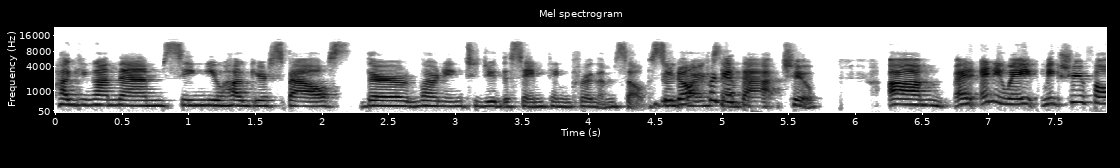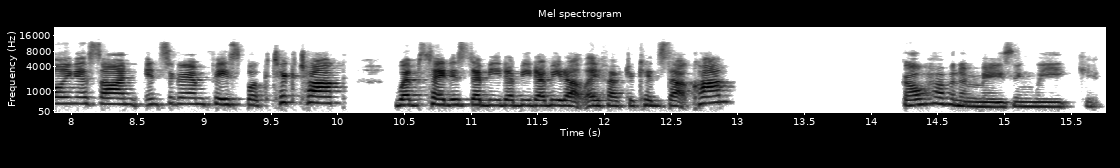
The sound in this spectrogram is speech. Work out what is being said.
hugging on them, seeing you hug your spouse, they're learning to do the same thing for themselves. So Lead don't forget example. that too. Um, but anyway, make sure you're following us on Instagram, Facebook, TikTok. Website is www.lifeafterkids.com go have an amazing week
